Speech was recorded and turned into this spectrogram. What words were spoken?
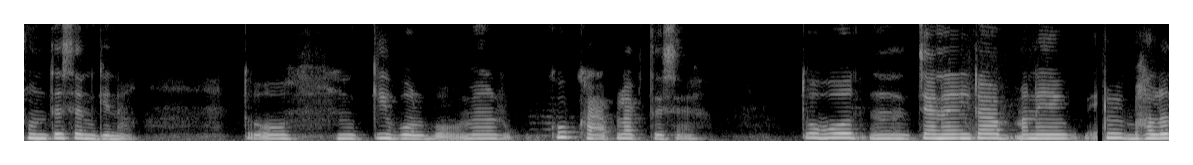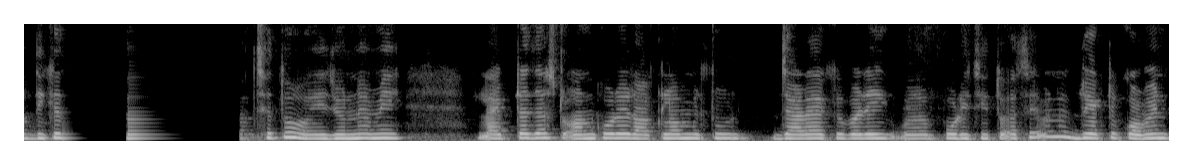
শুনতেছেন কি না তো কি বলব? আমার খুব খারাপ লাগতেছে। তবুও চ্যানেলটা মানে একটু ভালোর দিকে যাচ্ছে তো, এই জন্য আমি লাইভটা জাস্ট অন করে রাখলাম। একটু যারা একেবারেই পরিচিত আছে মানে দু একটা কমেন্ট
